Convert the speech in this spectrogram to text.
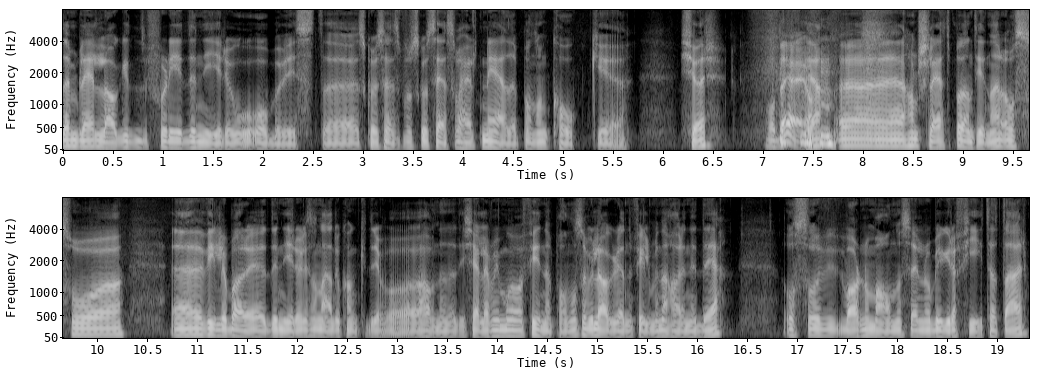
Den ble lagd fordi De Niro overbeviste Scorsese, for Scorsese var helt nede på en sånn coke-kjør. Og det, ja. ja han slet på den tiden her, og så ville bare De Niro liksom Nei, du kan ikke drive og havne nedi kjelleren, vi må finne på noe, så vi lager denne filmen, jeg har en idé. Og så var det noe manus eller noe biografi til dette her.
